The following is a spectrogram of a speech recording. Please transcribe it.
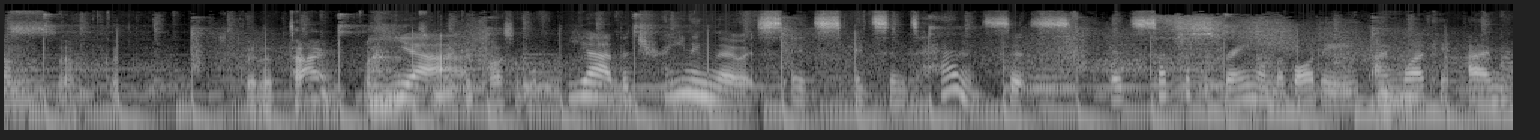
that's a good bit of time Yeah. to make it possible. Yeah, the training though, it's it's it's intense. It's it's such a strain on the body. I'm working. I'm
